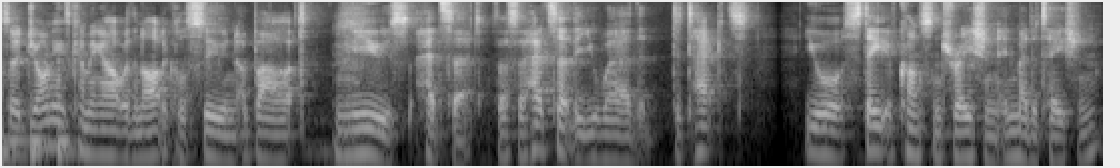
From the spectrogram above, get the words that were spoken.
So Johnny's coming out with an article soon about Muse headset. So that's a headset that you wear that detects your state of concentration in meditation,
